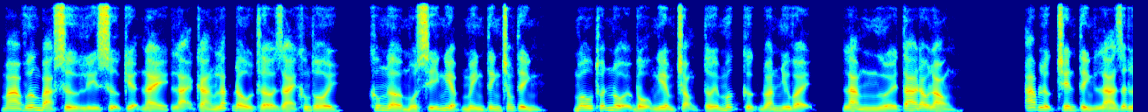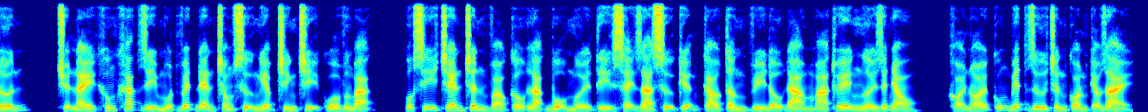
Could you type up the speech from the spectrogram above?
Mà Vương Bạc xử lý sự kiện này lại càng lắc đầu thở dài không thôi, không ngờ một xí nghiệp mình tinh trong tỉnh, mâu thuẫn nội bộ nghiêm trọng tới mức cực đoan như vậy, làm người ta đau lòng. Áp lực trên tỉnh là rất lớn, chuyện này không khác gì một vết đen trong sự nghiệp chính trị của Vương Bạc. Quốc sĩ chen chân vào câu lạc bộ 10 tỷ xảy ra sự kiện cao tầng vì đấu đá mà thuê người giết nhau, khỏi nói cũng biết dư chấn còn kéo dài.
